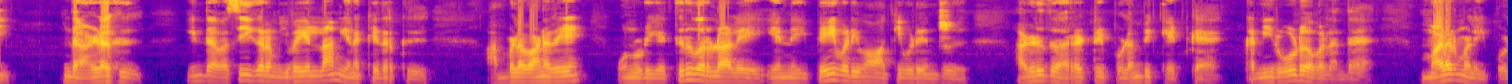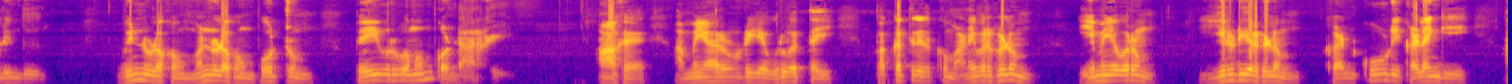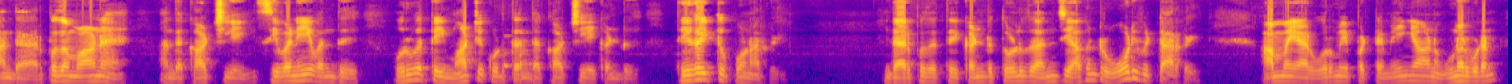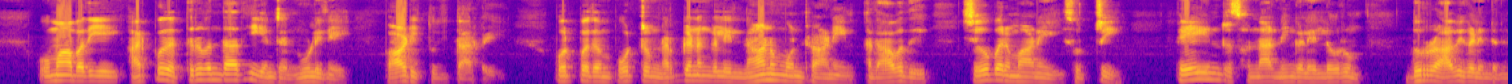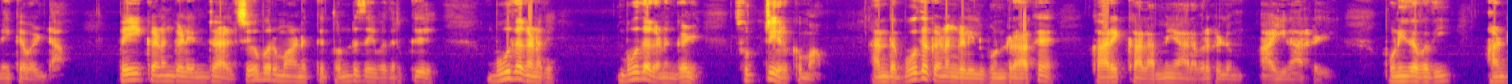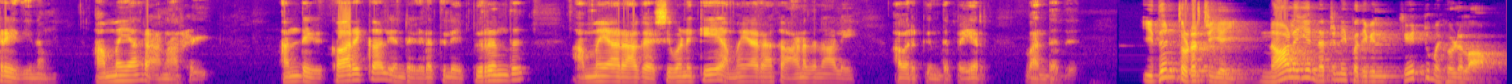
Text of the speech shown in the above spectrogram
இந்த அழகு இந்த வசீகரம் இவையெல்லாம் எனக்கு எதற்கு? அம்பளவானரே உன்னுடைய திருவருளாலே என்னை பேய் வடிவமாக்கிவிடு என்று அழுது அரற்றி புலம்பி கேட்க கண்ணீரோடு அவள் அந்த மலர்மலை பொழிந்து விண்ணுலகம் மண்ணுலகம் போற்றும் பேய் உருவமும் கொண்டார்கள். ஆக அம்மையாருடைய உருவத்தை பக்கத்தில் இருக்கும் அனைவர்களும் இமையவரும் இருடியர்களும் கண் கூடி கலங்கி அந்த அற்புதமான அந்த காட்சியை சிவனே வந்து உருவத்தை மாற்றி கொடுத்த அந்த காட்சியை கண்டு திகைத்து போனார்கள். இந்த அற்புதத்தை கண்டு தொழுது அஞ்சி அகன்று ஓடிவிட்டார்கள். அம்மையார் ஒருமைப்பட்ட மெய்ஞான உணர்வுடன் உமாபதியை அற்புத திருவந்தாதி என்ற நூலிலே பாடி துதித்தார்கள். பொற்பதம் போற்றும் நற்கணங்களில் நானும் ஒன்றானேன். அதாவது சிவபெருமானை சுற்றி பேய் என்று சொன்னால் நீங்கள் எல்லோரும் துர் ஆவிகள் என்று நினைக்க வேண்டாம். பேய் கணங்கள் என்றால் சிவபெருமானுக்கு தொண்டு செய்வதற்கு பூதகண பூதகணங்கள் சுற்றி இருக்குமாம். அந்த பூதகணங்களில் ஒன்றாக காரைக்கால் அம்மையார் அவர்களும் ஆயினார்கள். புனிதவதி அன்றைய தினம் அம்மையார் ஆனார்கள். அந்த காரைக்கால் என்ற இடத்திலே பிறந்து அம்மையாராக சிவனுக்கே அம்மையாராக ஆனதனாலே அவருக்கு இந்த பெயர் வந்தது. இதன் தொடர்ச்சியை நாளைய நற்றினை பதிவில் கேட்டு மகிழலாம்.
